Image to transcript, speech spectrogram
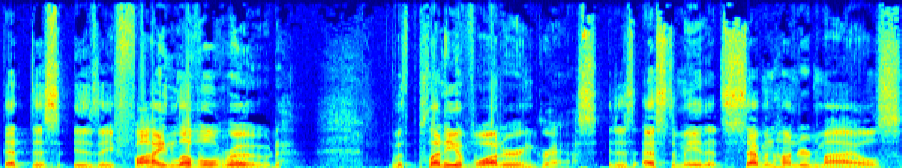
that this is a fine level road with plenty of water and grass. It is estimated that 700 miles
